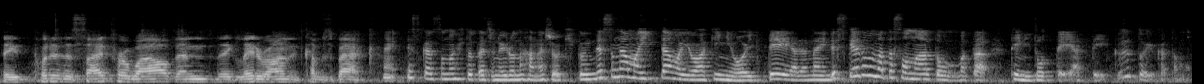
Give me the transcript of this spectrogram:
they put it aside for a while, then they, later on it comes back. はい、ですからその人たちのいろんな話を聞くんですが、まあ、一旦は弱気に置いてやらないんですけれどもまたその後また手に取ってやっていくという方も。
